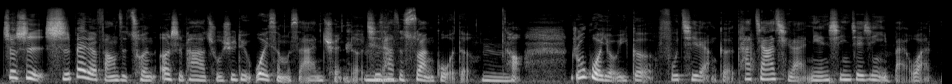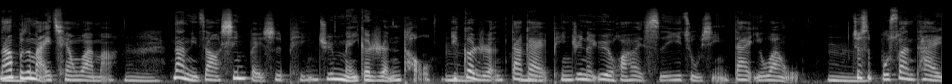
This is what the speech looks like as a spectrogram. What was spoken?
就是十倍的房子存二十趴的储蓄率，为什么是安全的？其实它是算过的。嗯，好，如果有一个夫妻两个，他加起来年薪接近一百万，那他不是买一千万吗？嗯，那你知道新北市平均每一个人头、嗯、一个人大概平均的月花费食衣住行大概一万五，嗯，就是不算太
